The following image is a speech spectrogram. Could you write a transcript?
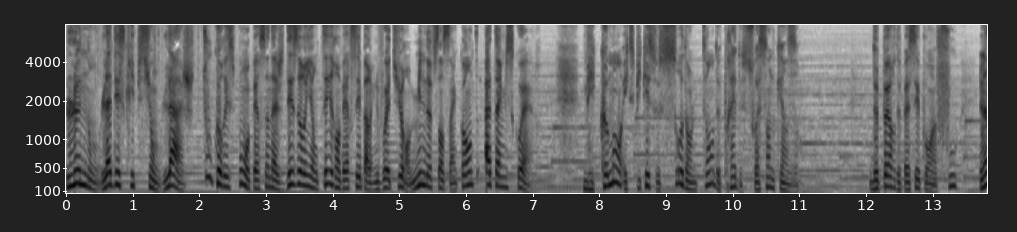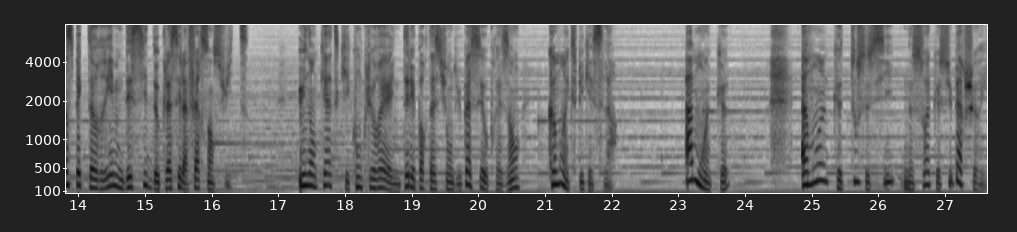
Le nom, la description, l'âge, tout correspond au personnage désorienté renversé par une voiture en 1950 à Times Square. Mais comment expliquer ce saut dans le temps de près de 75 ans? De peur de passer pour un fou, l'inspecteur Rim décide de classer l'affaire sans suite. Une enquête qui conclurait à une téléportation du passé au présent, comment expliquer cela? À moins que... À moins que tout ceci ne soit que supercherie.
